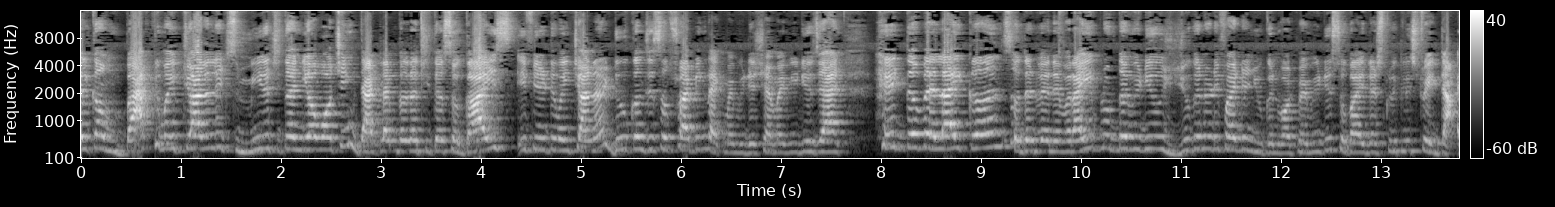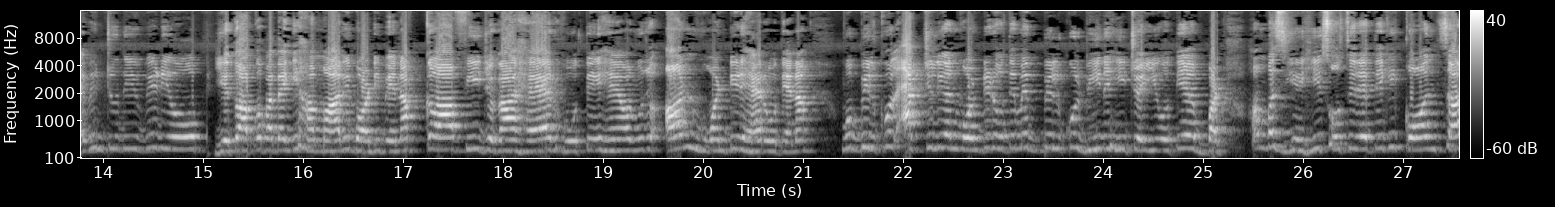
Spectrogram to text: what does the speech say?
welcome back to my channel. It's me Rachita and you're watching That Lamb girl Rachita. So guys, if you're new to my channel, do consider subscribing, like my videos, share my videos and hit the bell icon so that whenever I upload the video, you get notified and you can watch my videos. So guys, let's quickly straight dive into the video. ये तो आपको पता है कि हमारी बॉडी पे ना काफ़ी जगह हेयर होते हैं और वो जो अनवांटेड हेयर होते हैं ना वो बिल्कुल एक्चुअली अनवांटेड होते हैं बिल्कुल भी नहीं चाहिए होते हैं बट हम बस यही सोचते रहते हैं कि कौन सा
